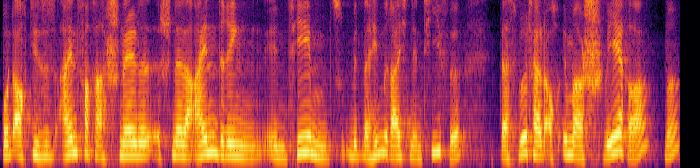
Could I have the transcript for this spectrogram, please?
und auch dieses einfache, schnelle, schnelle Eindringen in Themen mit einer hinreichenden Tiefe, das wird halt auch immer schwerer, ne?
